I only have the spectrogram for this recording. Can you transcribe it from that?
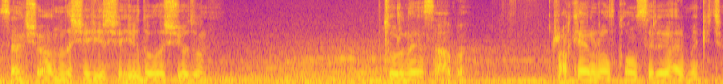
Sen şu anda şehir şehir dolaşıyordun. Turne hesabı. Rock and roll konseri vermek için.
